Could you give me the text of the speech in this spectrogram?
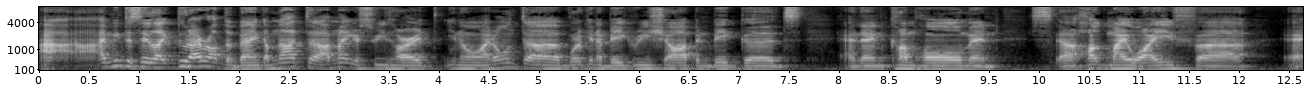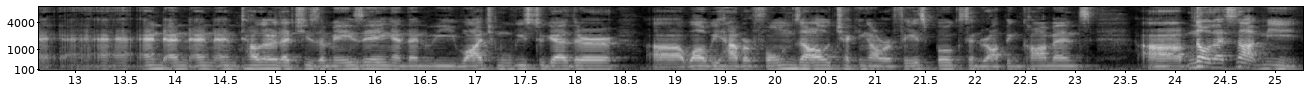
I, I mean to say like, dude, I robbed the bank. I'm not, uh, I'm not your sweetheart. You know, I don't uh, work in a bakery shop and bake goods and then come home and uh, hug my wife uh, and, and, and, and tell her that she's amazing. And then we watch movies together uh, while we have our phones out, checking our Facebooks and dropping comments. Uh, no, that's not me.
